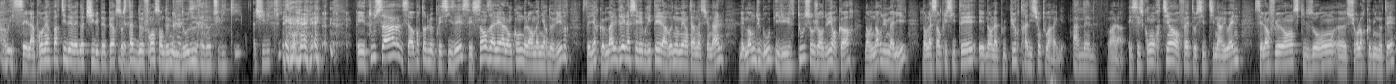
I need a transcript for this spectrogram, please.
Ah oui. C'est la première partie des Red Hot Chili Peppers au Stade de France en 2012. Les Red Hot Chili qui? Chiliki. Et tout ça, c'est important de le préciser, c'est sans aller à l'encontre de leur manière de vivre. C'est-à-dire que malgré la célébrité et la renommée internationale, les membres du groupe y vivent tous aujourd'hui encore dans le nord du Mali, dans la simplicité et dans la plus pure tradition touareg. Amen. Voilà. Et c'est ce qu'on retient en fait aussi de Tinari Wayne, c'est l'influence qu'ils auront euh, sur leur communauté,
